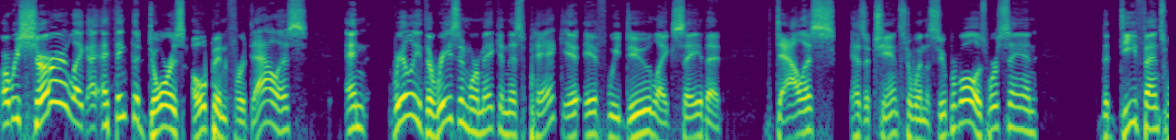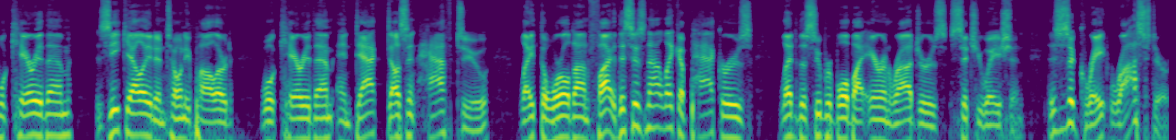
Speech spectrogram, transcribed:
are we sure? Like I, I think the door is open for Dallas, and really the reason we're making this pick, i- if we do like say that Dallas has a chance to win the Super Bowl, is we're saying the defense will carry them. Zeke Elliott and Tony Pollard will carry them, and Dak doesn't have to light the world on fire. This is not like a Packers led to the Super Bowl by Aaron Rodgers situation. This is a great roster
